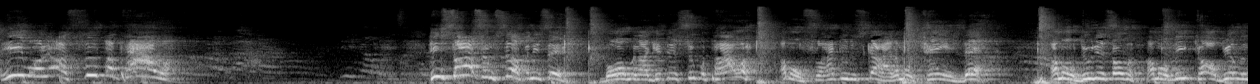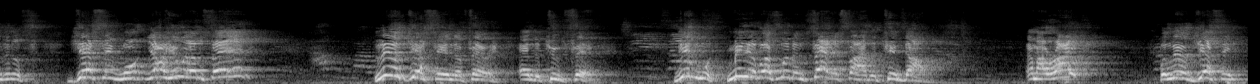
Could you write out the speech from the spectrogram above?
he wanted a superpower. He saw stuff and he said, Boy, when I get this superpower, I'm going to fly through the sky and I'm going to change that. I'm going to do this over. I'm going to leap tall buildings in a. Jesse want, y'all hear what I'm saying? Little Jesse and the fairy and the tooth fairy. Didn't, many of us would have been satisfied with $10. Am I right? But little Jesse,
